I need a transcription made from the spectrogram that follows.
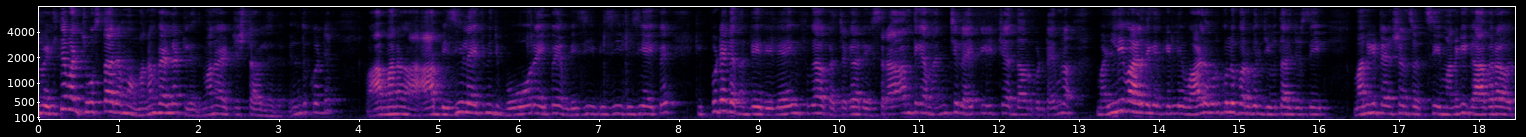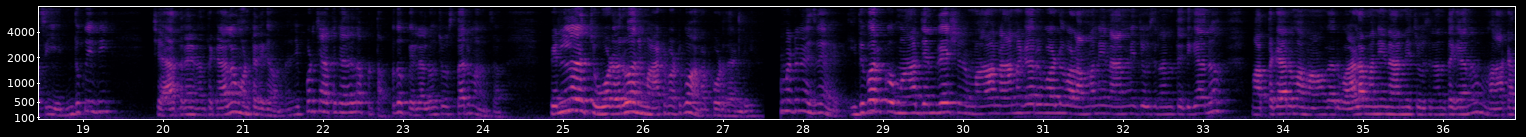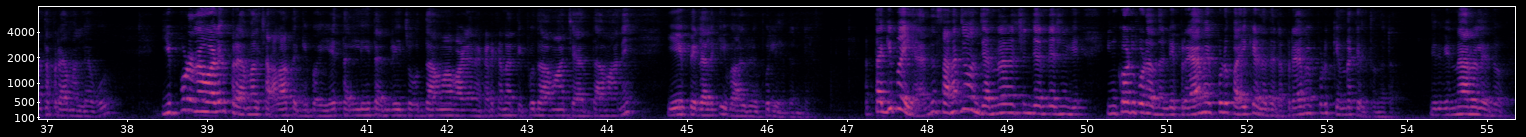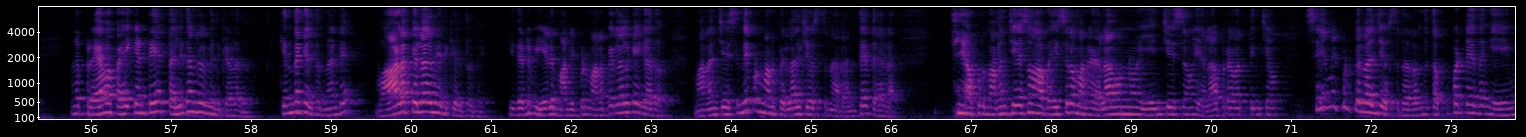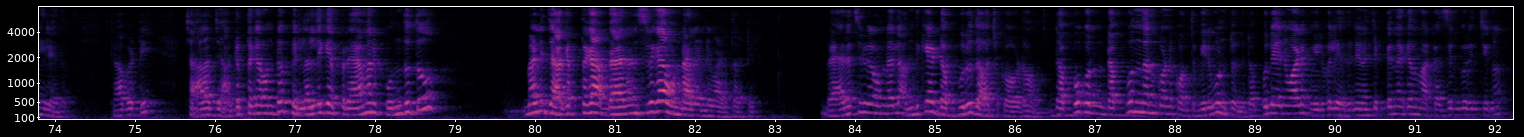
వెళ్తే వాళ్ళు చూస్తారేమో మనం వెళ్ళట్లేదు మనం అడ్జస్ట్ అవ్వలేదు. ఎందుకంటే మనం ఆ బిజీ లైఫ్ నుంచి బోర్ అయిపోయాం. బిజీ బిజీ బిజీ అయిపోయి ఇప్పుడే కదండి రిలైఫ్గా కొత్తగా విశ్రాంతిగా మంచి లైఫ్ లీడ్ చేద్దాం అనుకున్న టైంలో మళ్ళీ వాళ్ళ దగ్గరికి వెళ్ళి వాళ్ళ ఉరుకులు పరుగులు జీవితాలు చూసి మనకి టెన్షన్స్ వచ్చి మనకి గాబరా వచ్చి ఎందుకు ఇవి? చేతనైనంతకాలం ఒంటరిగా ఉన్నది ఎప్పుడు చేత కాలేదు. అప్పుడు తప్పదు. పిల్లలు చూస్తారు మనం పిల్లలు చూడరు అని మాట మటుకు అనకూడదండి. మటుకు నిజమే. ఇదివరకు మా జనరేషన్ మా నాన్నగారు వాళ్ళు వాళ్ళ అమ్మని నాన్నని చూసినంత ఇదిగాను మా అత్తగారు మా మామగారు వాళ్ళ నాన్ని నాన్నని చూసినంతగాను మాకంత ప్రేమలు లేవు. ఇప్పుడున్న వాళ్ళకి ప్రేమలు చాలా తగ్గిపోయాయి. తల్లి తండ్రి చూద్దామా వాళ్ళని ఎక్కడికైనా తిప్పుదామా చేద్దామా అని ఏ పిల్లలకి వాళ్ళ రేపు లేదండి. తగ్గిపోయాయి. అది సహజం. జనరేషన్ జనరేషన్కి ఇంకోటి కూడా ఉందండి. ప్రేమ ఎప్పుడు పైకి వెళ్ళదట. ప్రేమ ఎప్పుడు కిందకి వెళ్తుందట. ఇది విన్నారో లేదో. ప్రేమ పైకంటే తల్లిదండ్రుల మీదకి వెళ్ళదు. కిందకి వెళ్తుంది. అంటే వాళ్ళ పిల్లల మీదకి వెళ్తుంది. ఇదంటే వీళ్ళ మన ఇప్పుడు మన పిల్లలకే కాదు. మనం చేసింది ఇప్పుడు మన పిల్లలు చేస్తున్నారు అంతే తేడా. అప్పుడు మనం చేసాం ఆ వయసులో మనం ఎలా ఉన్నాం ఏం చేసాం ఎలా ప్రవర్తించాం సేమ్ ఇప్పుడు పిల్లలు చేస్తున్నారు. అంత తప్పు పట్టే విధంగా ఏమీ లేదు. కాబట్టి చాలా జాగ్రత్తగా ఉంటూ పిల్లల దగ్గర ప్రేమని పొందుతూ మళ్ళీ జాగ్రత్తగా బ్యాలెన్స్డ్గా ఉండాలండి వాళ్ళతోటి. బ్యాలెన్స్డ్గా ఉండాలి. అందుకే డబ్బులు దాచుకోవడం. డబ్బు డబ్బు ఉందనుకోండి కొంత విలువ ఉంటుంది. డబ్బు లేని వాళ్ళకి విలువ లేదు. నేను చెప్పినా కదా మా కజిన్ గురించిను.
